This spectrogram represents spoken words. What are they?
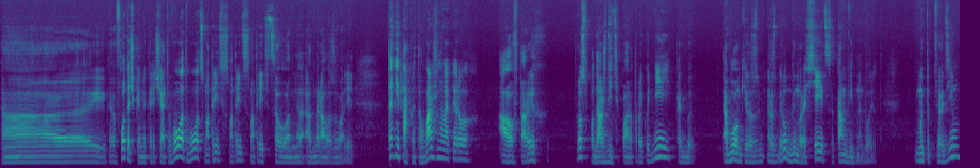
э, фоточками, кричать, вот, вот, смотрите, смотрите, смотрите, целого адмирала завалили. Да не так это важно, во-первых. А во-вторых, просто подождите пару-тройку дней, как бы обломки разберут, дым рассеется, там видно будет. Мы подтвердим,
